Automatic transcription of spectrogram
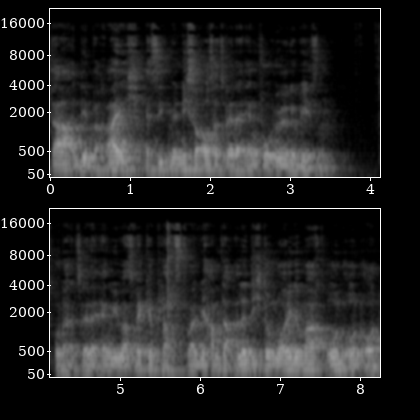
da in dem Bereich, es sieht mir nicht so aus, als wäre da irgendwo Öl gewesen. Oder als wäre da irgendwie was weggeplatzt, weil wir haben da alle Dichtungen neu gemacht und, und, und.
